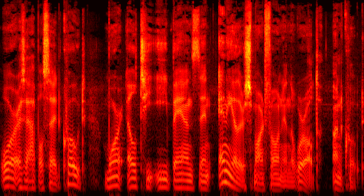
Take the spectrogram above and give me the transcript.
Or, as Apple said, quote, more LTE bands than any other smartphone in the world, unquote.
